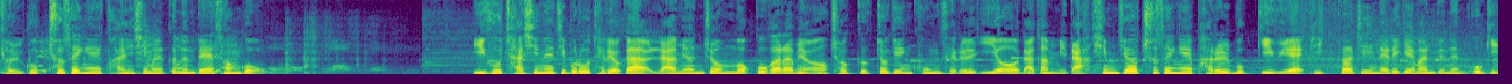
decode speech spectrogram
결국 추생의 관심을 끄는데 성공. 이후 자신의 집으로 데려가 라면 좀 먹고 가라며 적극적인 공세를 이어 나갑니다. 심지어 추생의 발을 묶기 위해 비까지 내리게 만드는 오기.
